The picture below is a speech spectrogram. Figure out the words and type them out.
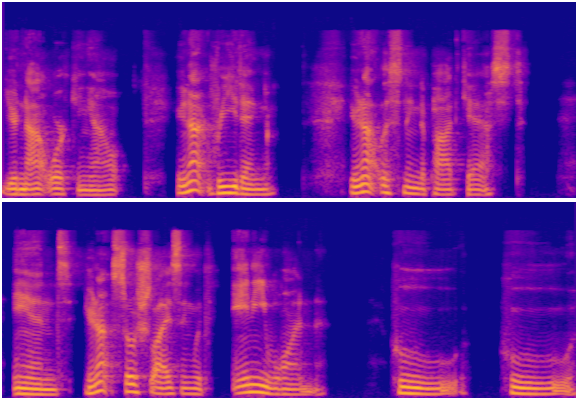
you're not working out, you're not reading, you're not listening to podcasts, and you're not socializing with anyone who who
